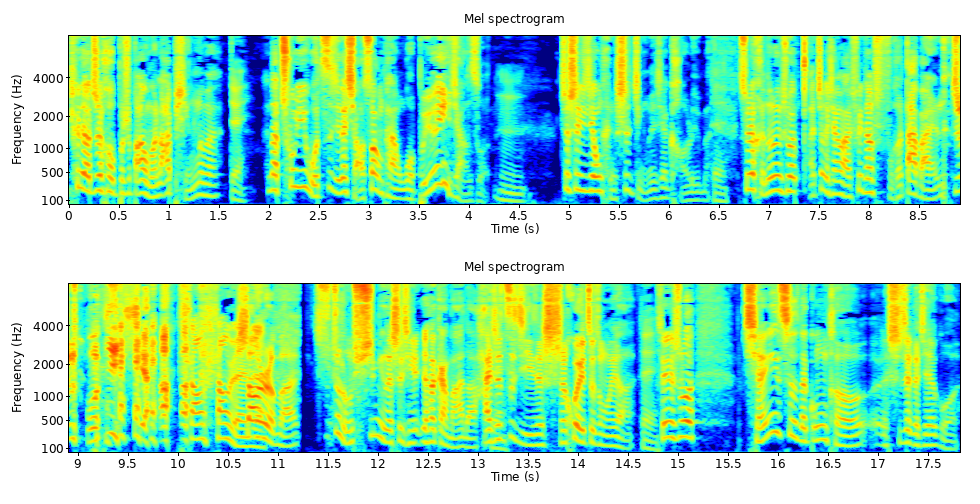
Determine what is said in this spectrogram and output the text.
撤掉之后不是把我们拉平了吗？对，那出于我自己的小算盘，我不愿意这样做，嗯，这是一种很市井的一些考虑嘛，对，所以很多人说啊，这个想法非常符合大阪人的这种意向，商商人商人嘛，这种虚名的事情要他干嘛的？还是自己的实惠最重要？对，所以说。前一次的公投是这个结果，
